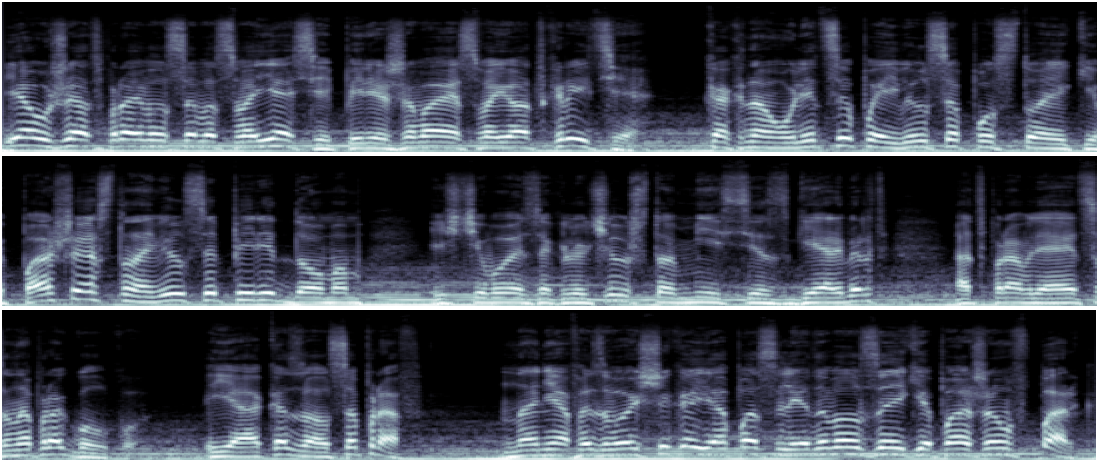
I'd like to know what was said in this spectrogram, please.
Я уже отправился во Свояси, переживая свое открытие, как на улице появился пустой экипаж и остановился перед домом, из чего я заключил, что миссис Герберт отправляется на прогулку. Я оказался прав. Наняв извозчика, я последовал за экипажем в парк.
